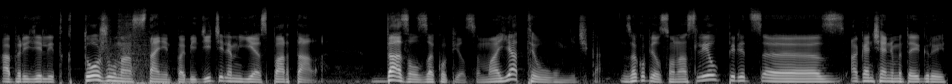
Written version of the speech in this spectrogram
определит, кто же у нас станет победителем ЕС-портала. Дазл закупился. Моя ты умничка. Закупился у нас Лил перед э, окончанием этой игры.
